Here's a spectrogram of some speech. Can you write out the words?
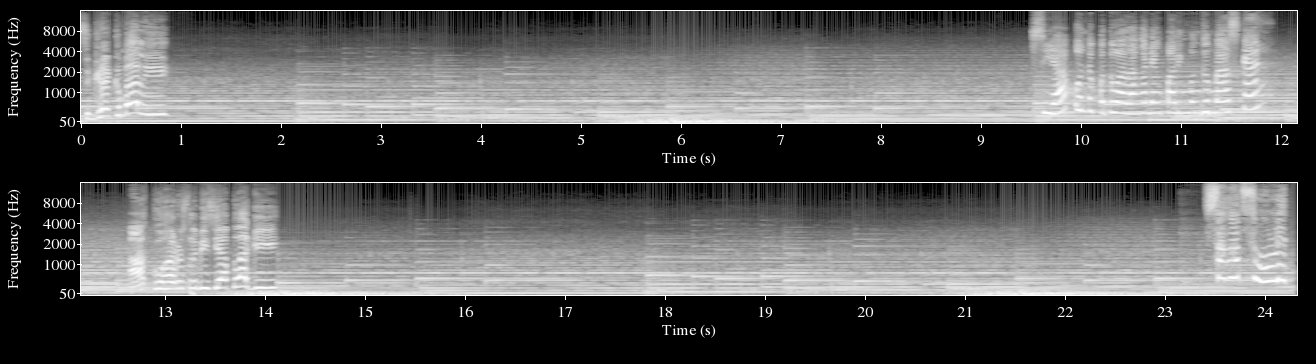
Segera kembali. Siap untuk petualangan yang paling menggemaskan? Aku harus lebih siap lagi. Sangat sulit.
